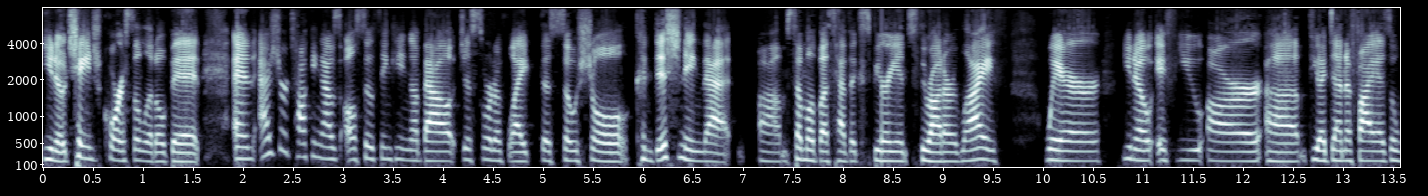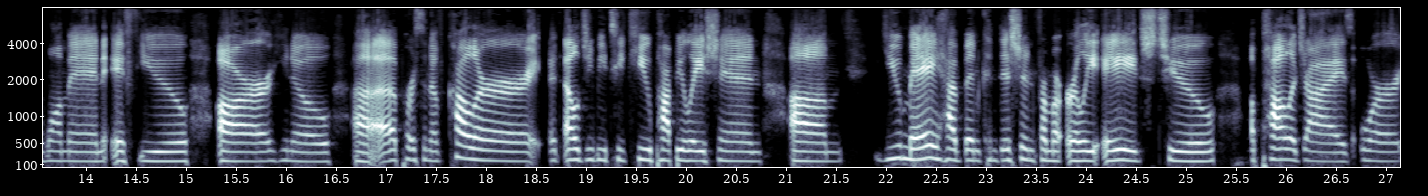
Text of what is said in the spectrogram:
you know change course a little bit. And as you're talking i was also thinking about just sort of like the social conditioning that um, some of us have experienced throughout our life where you know if you are uh, if you identify as a woman if you are you know uh, a person of color an lgbtq population um, you may have been conditioned from an early age to apologize or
